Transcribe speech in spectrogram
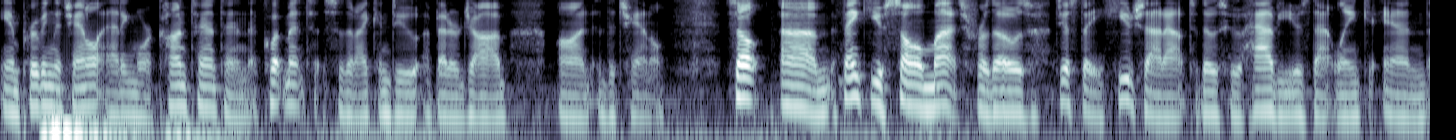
improving the channel, adding more content and equipment, so that I can do a better job on the channel. So um, thank you so much for those. Just a huge shout out to those who have used that link, and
